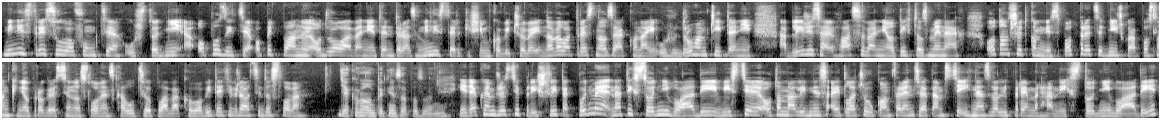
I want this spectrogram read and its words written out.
Ministri sú vo funkciách už 100 dní a opozícia opäť plánuje odvolávanie tentoraz ministerky Šimkovičovej. Novela trestného zákona je už v druhom čítaní a blíži sa aj hlasovanie o týchto zmenách. O tom všetkom dnes podpredsedníčku a poslankyňou Progresívno Slovenska Lucio Plavakovo. Vítajte v relácii doslova. Ďakujem veľmi pekne za pozvanie. Ja ďakujem, že ste prišli. Tak poďme na tých 100 dní vlády. Vy ste o tom mali dnes aj tlačovú konferenciu a tam ste ich nazvali premrhaných 100 dní vlády.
